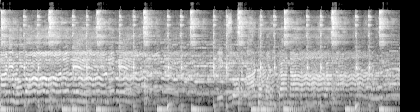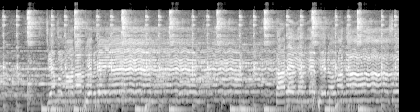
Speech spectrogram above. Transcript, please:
મારી હોબર ને એકસો આઠ મણકાના, જેમ મારા ફેરવે એમ, તારે એમને ફેરવાના છે.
